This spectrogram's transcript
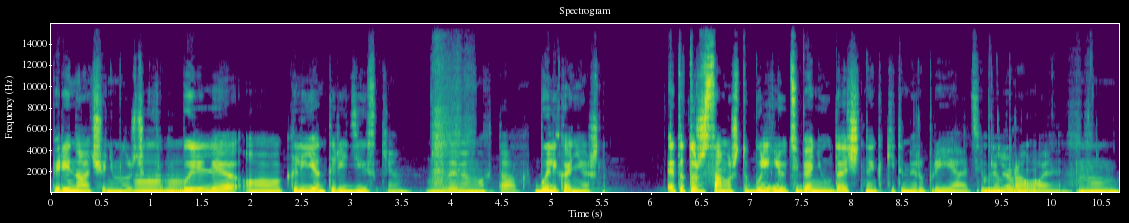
Переначу немножечко. Ага. Были э, клиенты редиски, назовем их так. Были, конечно. Это то же самое, что были ли у тебя неудачные какие-то мероприятия, прям не провальные. Ну,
